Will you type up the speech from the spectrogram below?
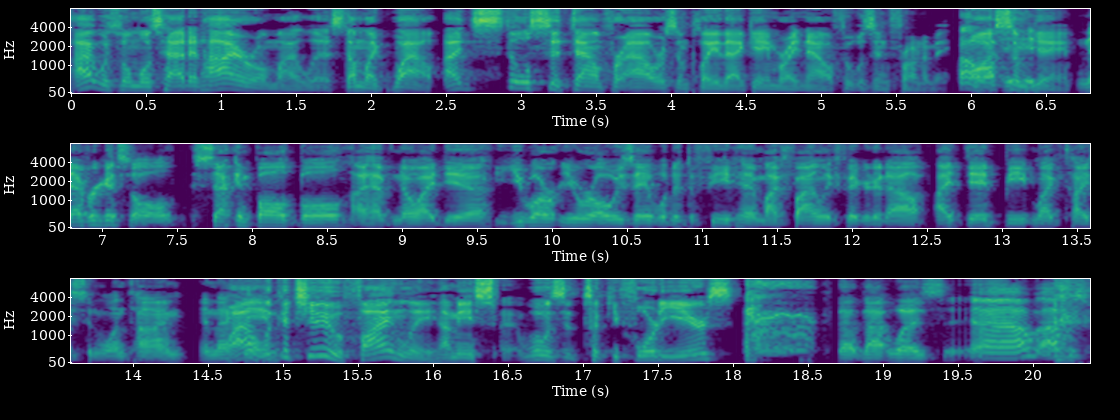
I was almost had it higher on my list. I'm like, wow, I'd still sit down for hours and play that game right now if it was in front of me. Oh, awesome it- it game. Never gets old. Second bald bull. I have no idea. You are you were always able to defeat him. I finally figured it out. I did beat Mike Tyson one time in that Wow, game. look at you. Finally. I mean, what was it? Took you 40 years? that that was uh, I was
